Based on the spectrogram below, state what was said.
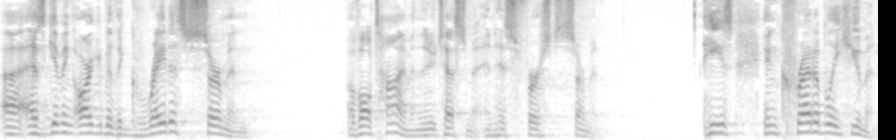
uh, as giving arguably the greatest sermon of all time in the New Testament in his first sermon. He's incredibly human.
